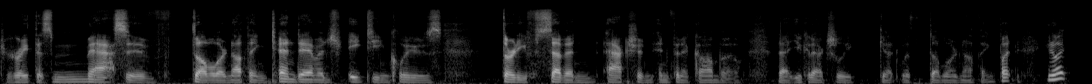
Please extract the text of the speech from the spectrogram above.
to create this massive double or nothing, ten damage, eighteen clues, 37 action infinite combo that you could actually get with double or nothing. But you know what?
